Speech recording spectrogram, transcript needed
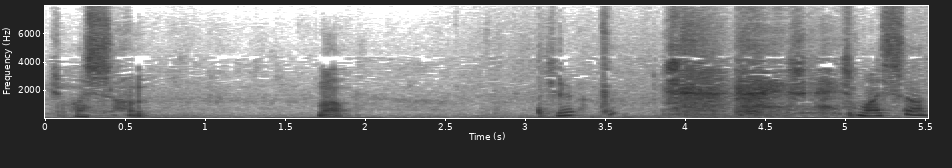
he's my son. Mum. Yeah. He's, he's my son.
